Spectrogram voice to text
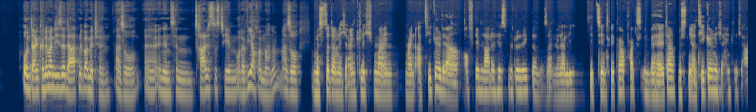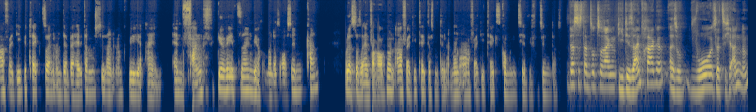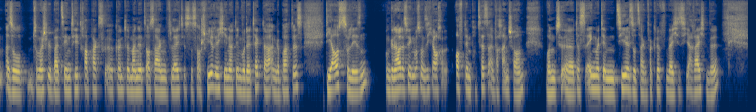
Und dann könnte man diese Daten übermitteln, also äh, in ein zentrales System oder wie auch immer. Ne? Also müsste dann nicht eigentlich mein mein Artikel, der auf dem Ladehilfsmittel liegt, also sagen wir, da liegen die 10 Tetrapacks im Behälter, müssten die Artikel nicht eigentlich AFID getaggt sein und der Behälter müsste dann irgendwie ein Empfangsgerät sein, wie auch immer das aussehen kann. Oder ist das einfach auch nur ein RFID-Tag, das mit den anderen RFID-Tags kommuniziert? Wie funktioniert das? Das ist dann sozusagen die Designfrage. Also wo setze ich an? Ne? Also zum Beispiel bei 10 Tetrapacks äh, könnte man jetzt auch sagen, vielleicht ist es auch schwierig, je nachdem, wo der Tag da angebracht ist, die auszulesen. Und genau deswegen muss man sich auch oft den Prozess einfach anschauen und äh, das eng mit dem Ziel sozusagen verknüpfen, welches ich erreichen will.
